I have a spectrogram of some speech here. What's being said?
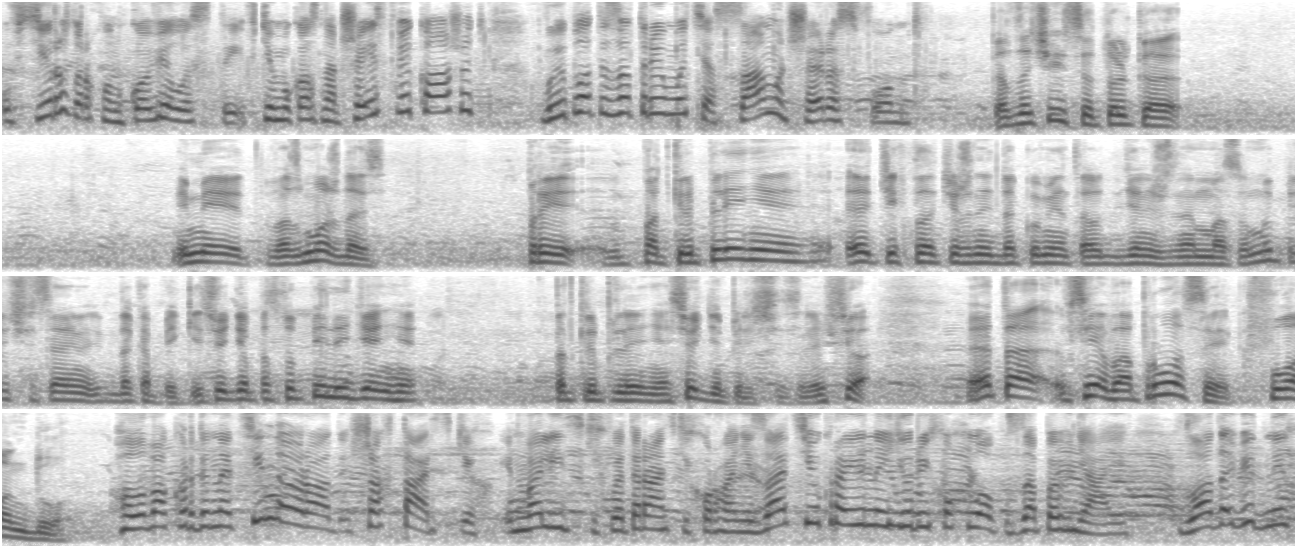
усі розрахункові листи. Втім, у казначействі кажуть, виплати затримуються саме через фонд. Казначейство только имеет возможность при подкреплении этих платежных документов в денежную массу мы перечисляем их до копейки. Сегодня поступили деньги, подкрепление, сегодня перечислили. Все. Это все вопросы к фонду. Голова координаційної ради шахтарських інвалідських ветеранських організацій України Юрій Хохлов запевняє, влада від них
